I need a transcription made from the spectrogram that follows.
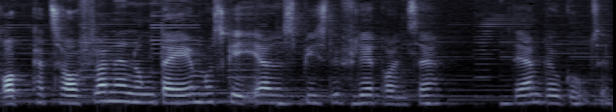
droppe kartoflerne nogle dage, måske og spise lidt flere grøntsager. Det er han blevet god til.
